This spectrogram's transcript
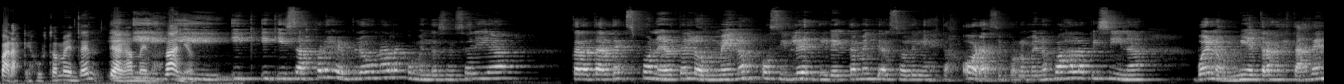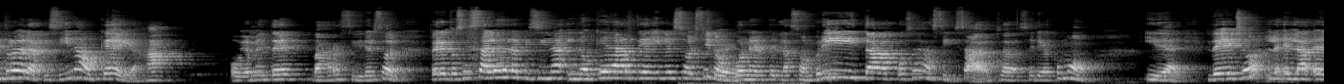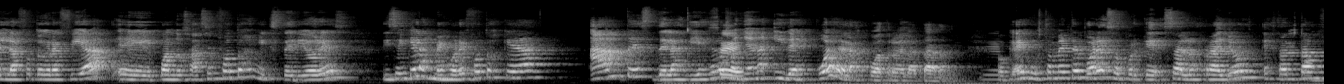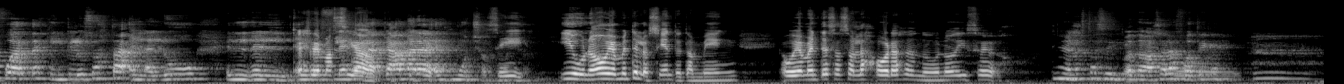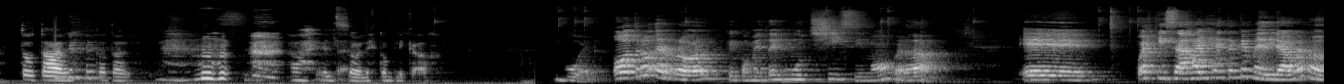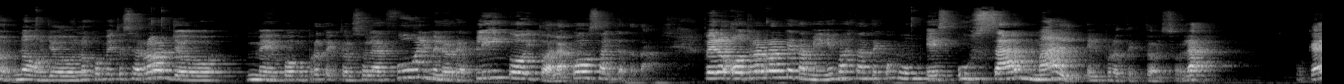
para que justamente te haga menos daño. Y, y, quizás, por ejemplo, una recomendación sería tratar de exponerte lo menos posible directamente al sol en estas horas. Si por lo menos vas a la piscina, bueno, mientras estás dentro de la piscina, ok, ajá, obviamente vas a recibir el sol. Pero entonces sales de la piscina y no quedarte ahí en el sol, sino ponerte en la sombrita, cosas así, ¿sabes? O sea, sería como ideal. De hecho, en la, fotografía, eh, cuando se hacen fotos en exteriores, dicen que las mejores fotos quedan antes de las 10 de la mañana y después de las 4 de la tarde. ¿Ok? Justamente por eso, porque o sea, los rayos están tan fuertes que incluso hasta en la luz, el, el, reflejo de la cámara es mucho. Sí. Y uno obviamente lo siente también. Obviamente esas son las horas donde uno dice... Ya no está así, cuando vas a la foto y Total, total. el sol es complicado. Bueno, otro error que cometen muchísimo, ¿verdad? Eh, pues quizás hay gente que me dirá, bueno, no, yo no cometo ese error, yo me pongo protector solar full y me lo reaplico y toda la cosa y ta, ta, ta. Pero otro error que también es bastante común es usar mal el protector solar. ¿Ok?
